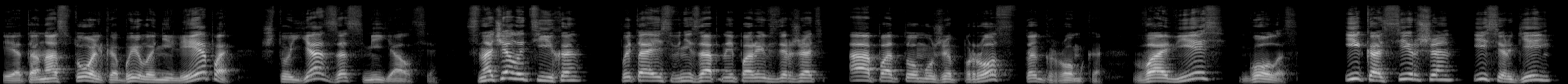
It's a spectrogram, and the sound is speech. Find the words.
Это настолько было нелепо, что я засмеялся. Сначала тихо, пытаясь внезапный порыв сдержать, а потом уже просто громко, во весь голос. И кассирша, и Сергей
